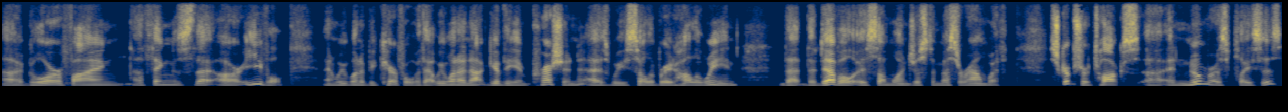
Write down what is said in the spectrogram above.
uh, glorifying uh, things that are evil. And we want to be careful with that. We want to not give the impression as we celebrate Halloween that the devil is someone just to mess around with. Scripture talks uh, in numerous places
